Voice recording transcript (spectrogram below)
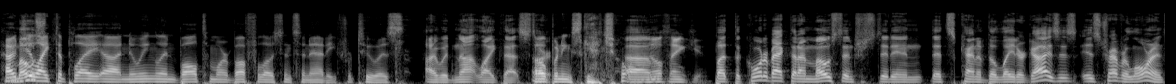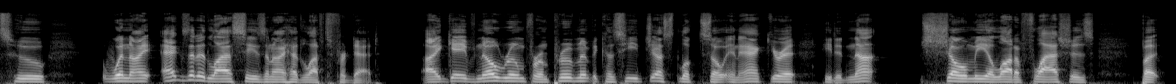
How'd you most- like to play uh, New England, Baltimore, Buffalo, Cincinnati for Tua's I would not like that start. opening schedule? Um, no, thank you. But the quarterback that I'm most interested in, that's kind of the later guys, is is Trevor Lawrence, who, when I exited last season, I had left for dead. I gave no room for improvement because he just looked so inaccurate. He did not show me a lot of flashes. But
